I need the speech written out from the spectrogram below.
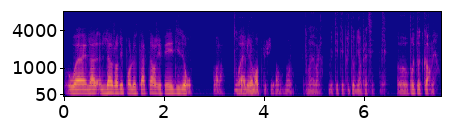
Ouais, là, là aujourd'hui, pour le Qatar, j'ai payé 10 euros. Voilà. Ouais, légèrement plus. Voilà. Ouais, voilà, mais t'étais plutôt bien placé au poteau de corner.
